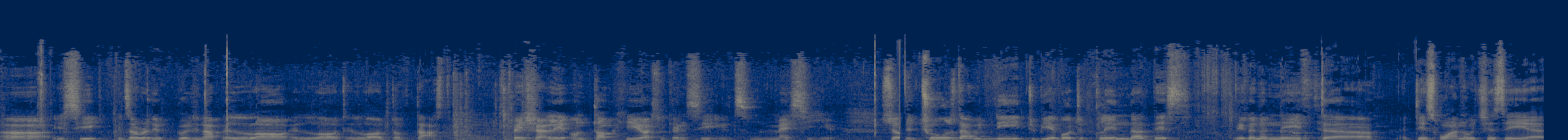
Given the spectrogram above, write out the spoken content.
uh, you see it's already building up a lot a lot a lot of dust. Especially on top here as you can see it's messy here. So the tools that we need to be able to clean that this we're gonna need uh, this one which is the uh,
